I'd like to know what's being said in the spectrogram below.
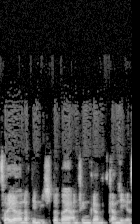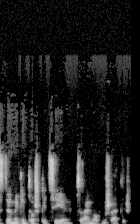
Zwei Jahre nachdem ich bei Bayer anfing, kam, kam der erste Macintosh-PC zu einem auf dem Schreibtisch.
